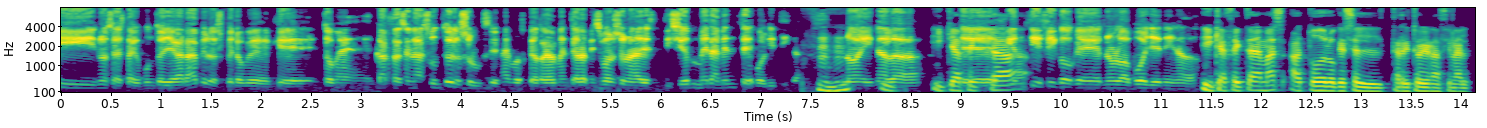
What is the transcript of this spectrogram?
y no sé hasta qué punto llegará, pero espero que, tome cartas en el asunto y lo solucione, porque realmente ahora mismo es una decisión meramente política. No hay nada y, que afecta, eh, científico que no lo apoye ni nada. Y que afecta además a todo lo que es el territorio nacional.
